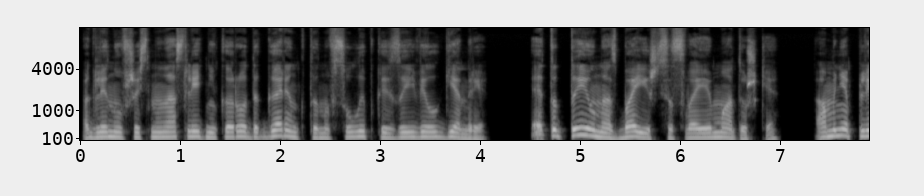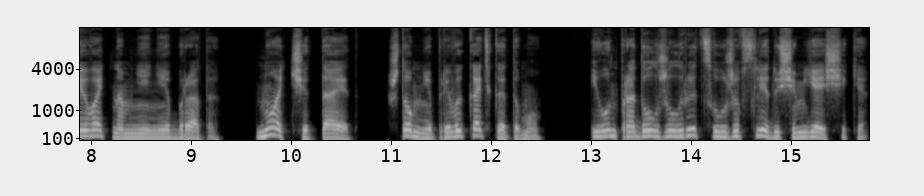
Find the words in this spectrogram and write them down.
оглянувшись на наследника рода Гаррингтонов, с улыбкой заявил Генри. «Это ты у нас боишься своей матушки, а мне плевать на мнение брата. Ну, отчитает. Что мне, привыкать к этому?» И он продолжил рыться уже в следующем ящике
